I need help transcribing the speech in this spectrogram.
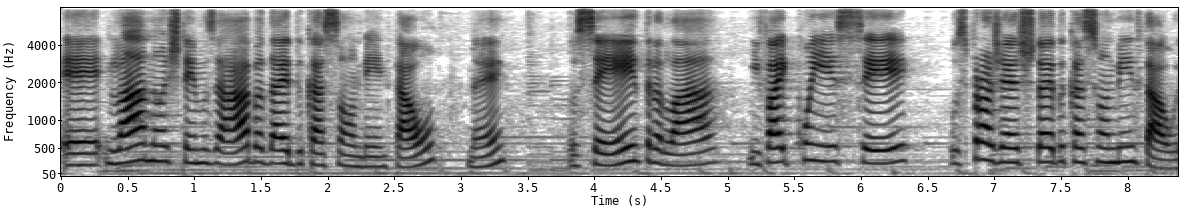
É, lá nós temos a aba da educação ambiental, né? Você entra lá e vai conhecer os projetos da educação ambiental.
